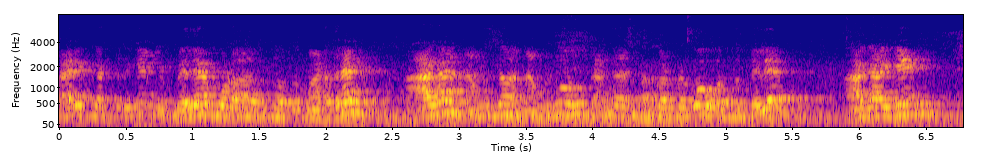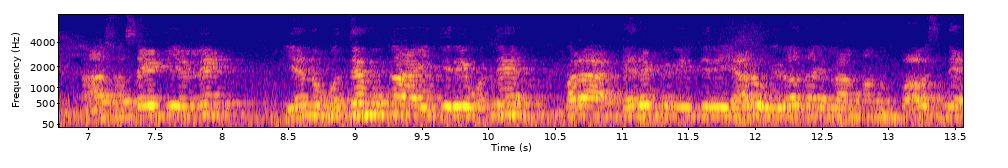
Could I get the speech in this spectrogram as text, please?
ಕಾರ್ಯಕರ್ತರಿಗೆ ನೀವು ಬೆಲೆ ಕೊಡೋ ಅಂಥದ್ದು ಮಾಡಿದ್ರೆ ಆಗ ನಮ್ಗೂ ನಮಗೂ ಕಾಂಗ್ರೆಸ್ ಮುಖಂಡರಿಗೂ ಒಂದು ಬೆಲೆ. ಹಾಗಾಗಿ ಆ ಸೊಸೈಟಿಯಲ್ಲಿ ಏನು ಒಂದೇ ಮುಖ ಇದ್ದೀರಿ ಒಂದೇ ಪರ ಡೈರೆಕ್ಟರ್ ಇದ್ದೀರಿ ಯಾರು ವಿರೋಧ ಇಲ್ಲ ಅನ್ನೋದು ಭಾವಿಸದೆ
